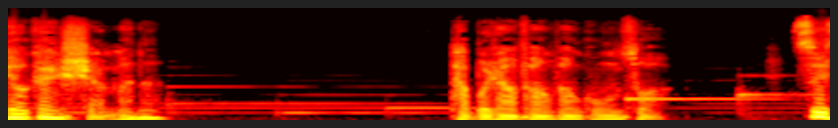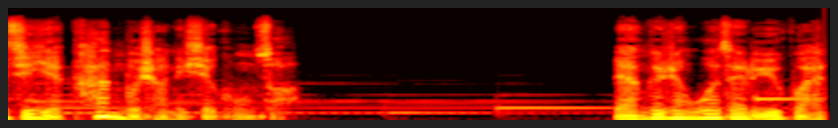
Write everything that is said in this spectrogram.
要干什么呢？他不让芳芳工作，自己也看不上那些工作。两个人窝在旅馆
